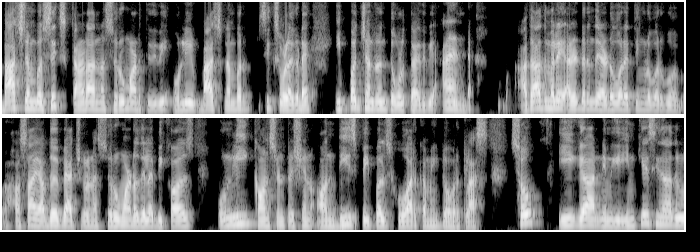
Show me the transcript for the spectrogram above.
ಬ್ಯಾಚ್ ನಂಬರ್ ಸಿಕ್ಸ್ ಕನ್ನಡನ ಶುರು ಮಾಡ್ತಿದೀವಿ. ಓನ್ಲಿ ಬ್ಯಾಚ್ ನಂಬರ್ ಸಿಕ್ಸ್ ಒಳಗಡೆ ಇಪ್ಪತ್ತು ಜನರನ್ನು ತಗೊಳ್ತಾ ಇದೀವಿ. ಅಂಡ್ ಅದಾದ್ಮೇಲೆ ಎರಡರಿಂದ ಎರಡೂವರೆ ತಿಂಗಳವರೆಗೂ ಹೊಸ ಯಾವ್ದೋ ಬ್ಯಾಚ್ ಗಳನ್ನ ಶುರು ಮಾಡೋದಿಲ್ಲ because only concentration on these peoples who are coming to our class. So, ಈಗ ನಿಮಗೆ ಇನ್ ಕೇಸ್ ಏನಾದ್ರು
